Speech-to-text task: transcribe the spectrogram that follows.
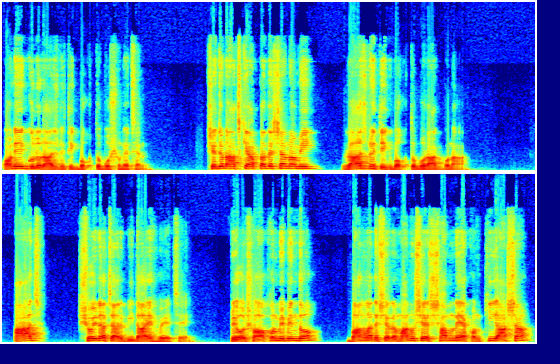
অনেকগুলো রাজনৈতিক বক্তব্য শুনেছেন। সেজন্য আজকে আপনাদের সামনে আমি রাজনৈতিক বক্তব্য রাখব না। আজ স্বৈরাচার বিদায় হয়েছে। প্রিয় সহকর্মীবৃন্দ, বাংলাদেশের মানুষের সামনে এখন কি আশা?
